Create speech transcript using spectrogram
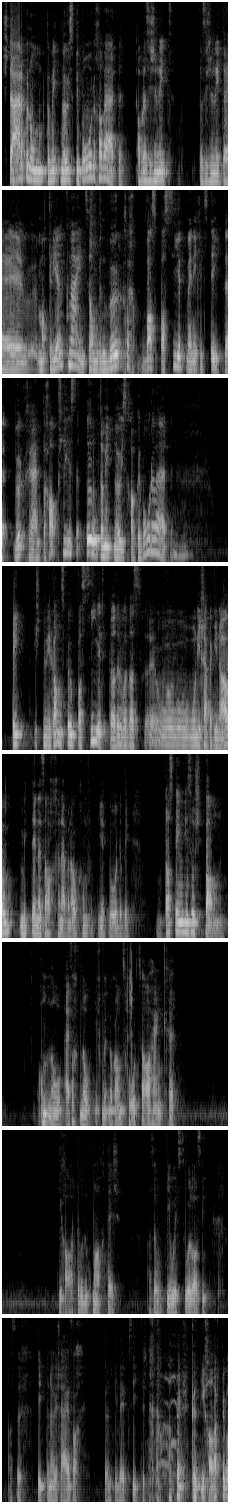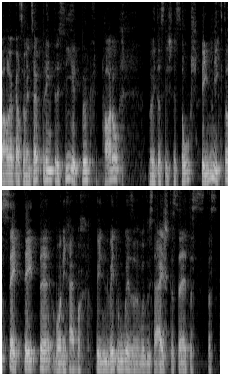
Sterben, um, damit Neues geboren kann werden. Aber das ist ja nicht, das ist ja nicht äh, materiell gemeint, sondern wirklich, was passiert, wenn ich jetzt dort äh, wirklich endlich abschließe und damit Neues kann geboren werden. Dort ist bei mir ganz viel passiert, oder? Wo, das, äh, wo, wo, wo ich eben genau mit diesen Sachen eben auch konfrontiert worden bin. Und das finde ich so spannend. Und noch, einfach noch, ich würde noch ganz kurz anhängen, die Karte, die du gemacht hast. Also die, die jetzt zulassen. Also ich bitte euch einfach, könnt die Webseite könnt die Karte anschauen. Also wenn es jemand interessiert, wirklich Tarot, weil das ist so stimmig, das Set dort, äh, wo ich einfach finde, wie du, also, wo du sagst, dass, äh, das, das,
